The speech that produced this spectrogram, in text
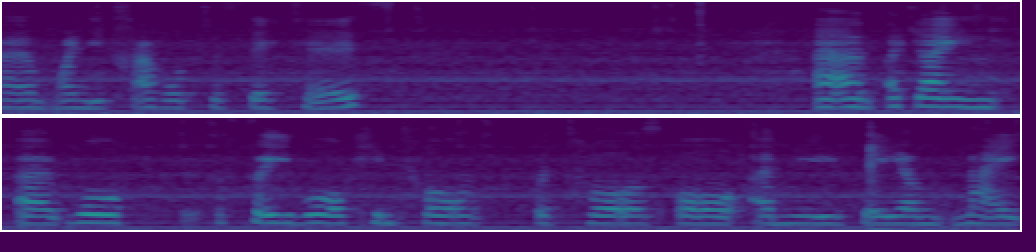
um, when you travel to cities. Um, again uh, walk free walking tour, tours or a museum may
